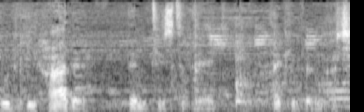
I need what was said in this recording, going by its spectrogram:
would be harder than it is today. Thank you very much.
